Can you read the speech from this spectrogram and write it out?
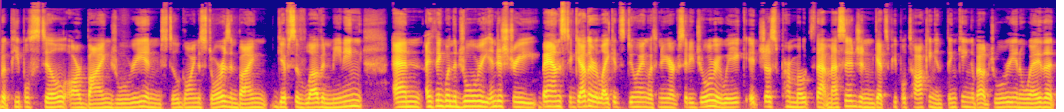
but people still are buying jewelry and still going to stores and buying gifts of love and meaning. And I think when the jewelry industry bands together, like it's doing with New York City Jewelry Week, it just promotes that message and gets people talking and thinking about jewelry in a way that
